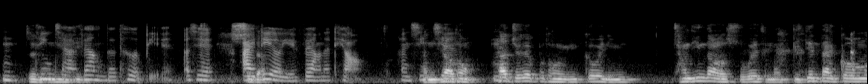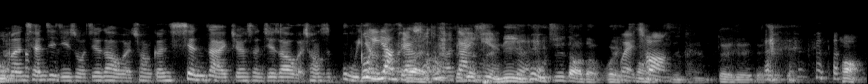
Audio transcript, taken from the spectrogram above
嗯，听起来非常的特别，而且 idea 也非常的跳，很新很跳动。它绝对不同于各位您常听到的所谓什么笔电代工。我们前几集所介绍的伟创跟现在 Jason 介绍的伟创是不一样，不一样，截然不同的概念。就是你不知道的伟创之同。对对对对对。好，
